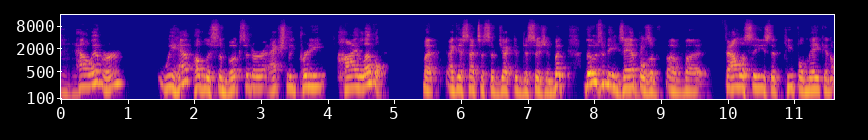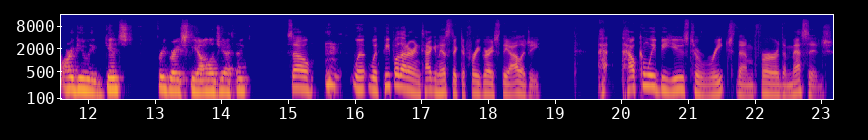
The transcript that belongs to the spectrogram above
Mm-hmm. However, we have published some books that are actually pretty high level. But I guess that's a subjective decision. But those are the examples of, of uh, fallacies that people make in arguing against free grace theology, I think. So, with, with people that are antagonistic to free grace theology, h- how can we be used to reach them for the message?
